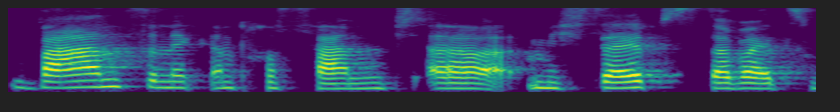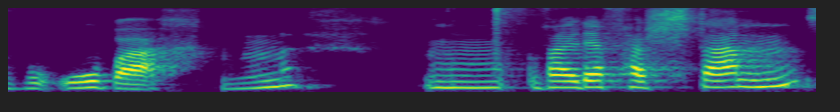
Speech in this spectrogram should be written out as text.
wahnsinnig interessant, äh, mich selbst dabei zu beobachten, mm, weil der Verstand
